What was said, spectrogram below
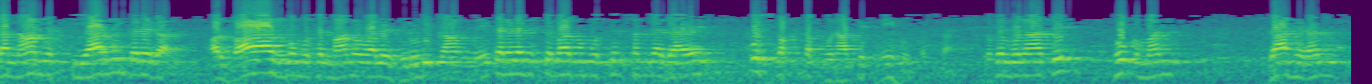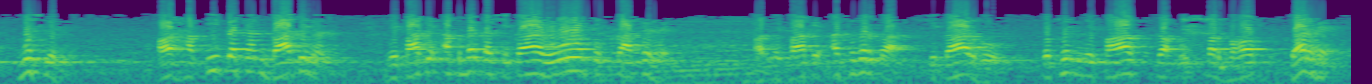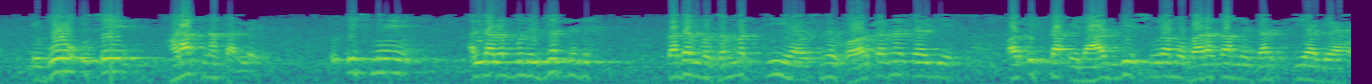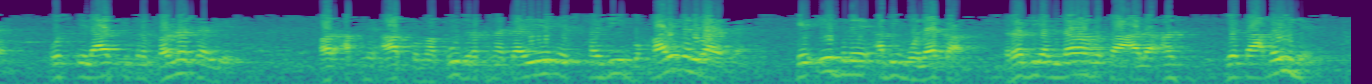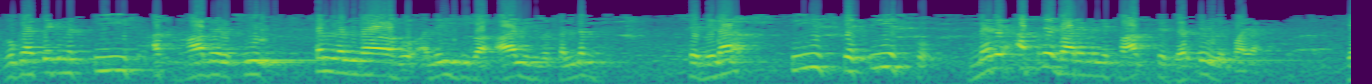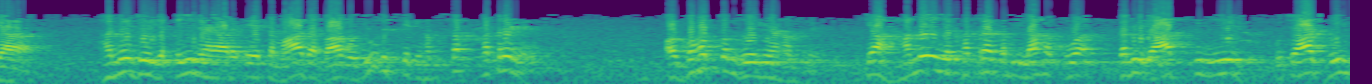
کا نام اختیار نہیں کرے گا۔ اور بعض وہ مسلمانوں والے ضروری کام نہیں کرے گا جس کے بعد وہ مسلم سمجھا جائے، اس وقت تک مناسب نہیں ہو سکتا۔ کیونکہ مناسب حکمن ظاہر مسلم، اور حقیقت باطن نفاق اکبر کا شکار ہو تو کافر ہے۔ اور نفاق اصغر کا شکار ہو تو پھر نفاق کا اس پر بہت ڈر ہے کہ وہ اسے ہڑپ نہ کر لے۔ تو اس میں اللہ رب العزت نے جس قدر مذمت کی ہے، اس میں غور کرنا چاہیے۔ اور اس کا علاج بھی سورہ مبارکہ میں درج کیا گیا ہے۔ اس علاج کی طرف بڑھنا چاہیے۔ اور اپنے آپ کو محفوظ رکھنا چاہیے کہ صحیح بخاری میں روایت ہے کہ ابن ابی ملیکا رضی اللہ تعالی عنہ جو تابعی ہے وہ کہتے ہیں کہ میں تیس اصحاب رسول صلی اللہ علیہ و وسلم سے ملا تیس کے تیس کو میں نے اپنے بارے میں نفاق سے ڈرتے ہوئے پایا۔ کیا ہمیں جو یقین ہے اور اعتماد ہے باوجود اس کے کہ ہم سب خطرے میں ہیں اور بہت کمزوریاں ہم نے کیا ہمیں یہ خطرہ کبھی لاحق ہوا؟ کبھی رات کی نیند اچاٹ ہوئی؟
